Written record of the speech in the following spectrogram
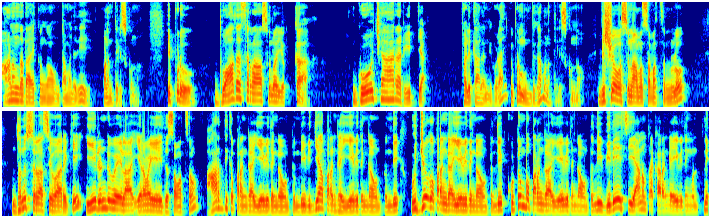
ఆనందదాయకంగా ఉంటామనేది మనం తెలుసుకుందాం. ఇప్పుడు ద్వాదశ రాసుల యొక్క గోచార రీత్యా ఫలితాలన్నీ కూడా ఇప్పుడు ముందుగా మనం తెలుసుకుందాం. విశ్వవసునామ సంవత్సరంలో ధనుస్సు రాశి వారికి ఈ రెండు వేల ఇరవై ఐదు సంవత్సరం ఆర్థిక పరంగా ఏ విధంగా ఉంటుంది? విద్యాపరంగా ఏ విధంగా ఉంటుంది? ఉద్యోగపరంగా ఏ విధంగా ఉంటుంది? కుటుంబ పరంగా ఏ విధంగా ఉంటుంది? విదేశీ యానం ప్రకారంగా ఏ విధంగా ఉంటుంది?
